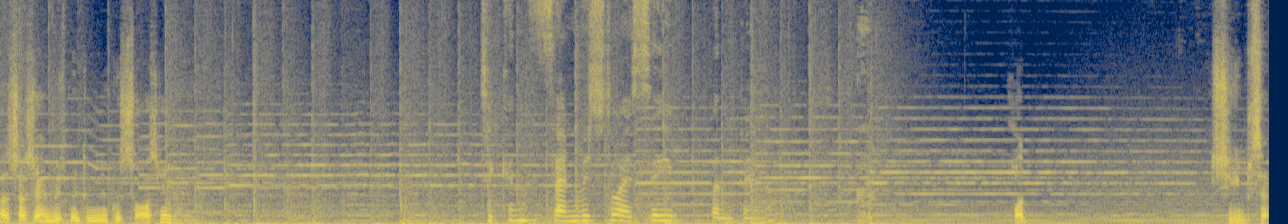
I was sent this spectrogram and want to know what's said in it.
अच्छा सैंडविच में तुमने कुछ सॉस नहीं डाला? चिकन सैंडविच तो ऐसे ही बनते हैं ना। चीप सा।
